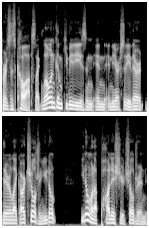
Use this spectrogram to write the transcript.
for instance, co-ops, like low income communities in, in, in New York City, they're they're like our children. You don't you don't want to punish your children.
